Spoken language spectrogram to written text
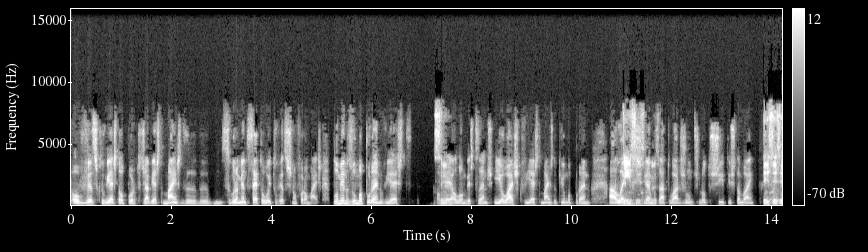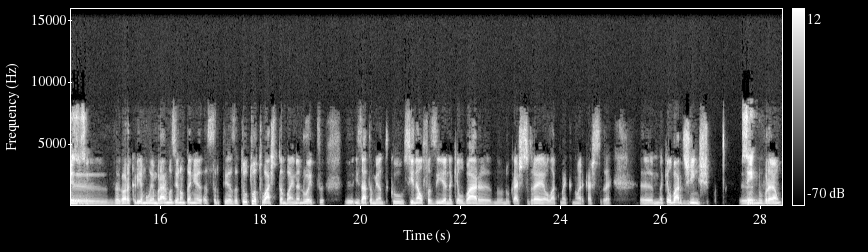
houve vezes que tu vieste ao Porto, já vieste mais de, de- seguramente 7 ou 8 vezes, se não foram mais. Pelo menos uma por ano vieste, Sim. ok, ao longo destes anos, e eu acho que vieste mais do que uma por ano. Além Sim, de sim, sim, a atuar juntos noutros sítios também. Sim, sim, sim. sim, sim. Eh, agora queria-me lembrar, mas eu não tenho a certeza. Tu, tu atuaste também na noite, eh, exatamente, que o Sinel fazia naquele bar eh, no, no Caixo de Sodré, ou lá como é que, não era Caixo de Sodré, eh, aquele bar de gins eh, Sim. no verão.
